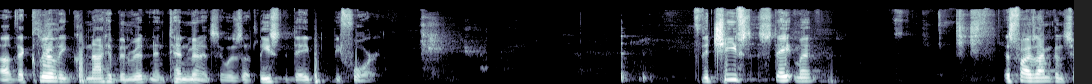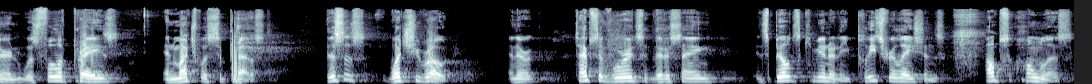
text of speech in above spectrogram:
uh, that clearly could not have been written in 10 minutes. It was at least the day before. The chief's statement as far as I'm concerned, was full of praise and much was suppressed. This is what she wrote. And there are types of words that are saying it builds community, police relations, helps homeless,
